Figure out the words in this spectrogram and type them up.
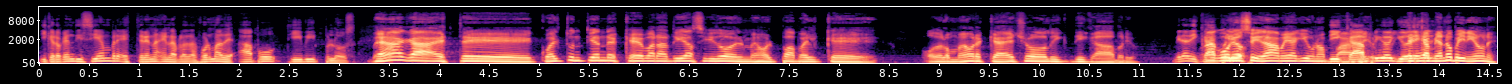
y creo que en diciembre estrena en la plataforma de Apple TV Plus. Ven acá, este, ¿cuál tú entiendes que para ti ha sido el mejor papel que, o de los mejores que ha hecho Di- DiCaprio? Mira, Una DiCaprio, curiosidad, mira aquí una DiCaprio, yo dejé- cambiando opiniones.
